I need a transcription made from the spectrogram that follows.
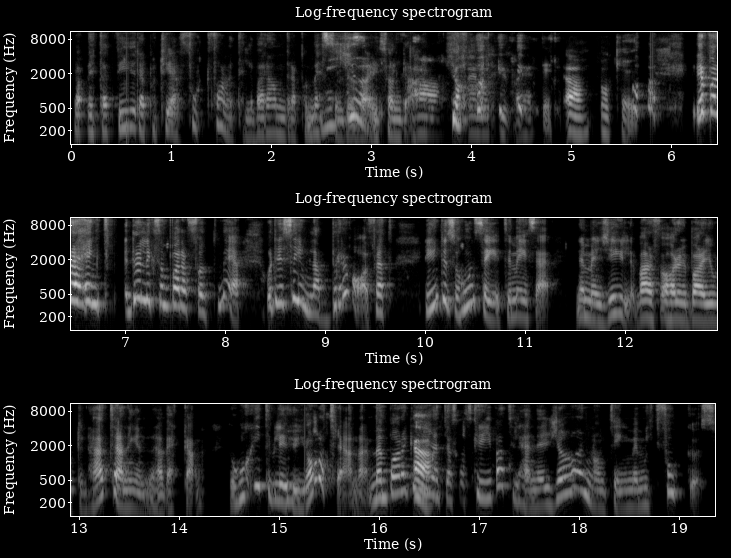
Jag vet att vi rapporterar fortfarande till varandra på Messenger varje söndag. Ja, ja. Men, ja okej. Okay. Jag har bara hängt, du har liksom bara följt med. Och det är så himla bra, för att det är inte så hon säger till mig så här, nej men Jill, varför har du bara gjort den här träningen den här veckan? Hon skiter väl i hur jag tränar, men bara grejen ja. att jag ska skriva till henne, gör någonting med mitt fokus.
